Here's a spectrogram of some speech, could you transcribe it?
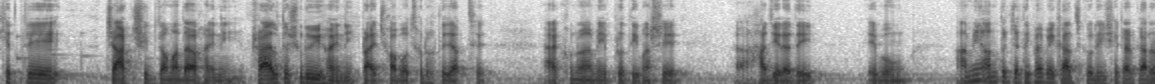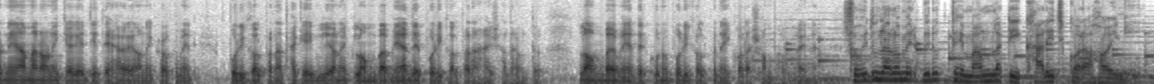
ক্ষেত্রে চার্জশিট জমা দেওয়া হয়নি ট্রায়াল তো শুরুই হয়নি, প্রায় ছ বছর হতে যাচ্ছে। এখনও আমি প্রতি মাসে হাজিরা দেই এবং আমি আন্তর্জাতিকভাবে কাজ করি, সেটার কারণে আমার অনেক জায়গায় যেতে হয়, অনেক রকমের পরিকল্পনা থাকে। এগুলি অনেক লম্বা মেয়াদের পরিকল্পনা হয় সাধারণত। লম্বা মেয়াদের কোনো পরিকল্পনাই করা সম্ভব হয় না। শহীদুল আলমের বিরুদ্ধে মামলাটি খারিজ করা হয়নি।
